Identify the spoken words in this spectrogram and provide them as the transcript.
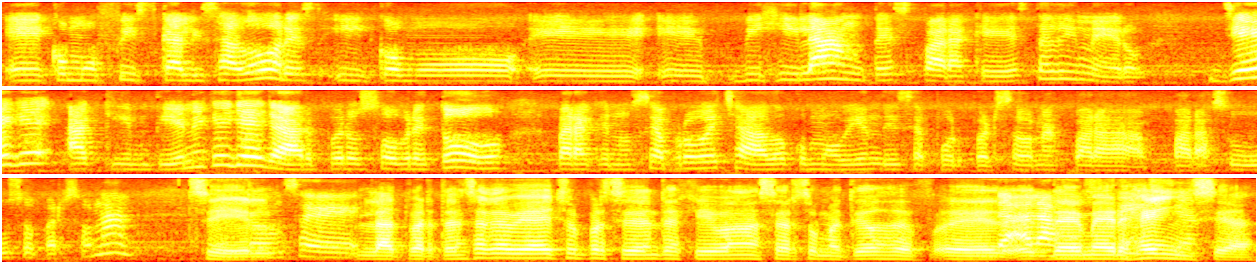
eh, como fiscalizadores y como eh, vigilantes para que este dinero llegue a quien tiene que llegar, pero sobre todo para que no sea aprovechado, como bien dice, por personas para, para su uso personal. Sí, Entonces, la advertencia que había hecho el presidente es que iban a ser sometidos de, eh, emergencia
